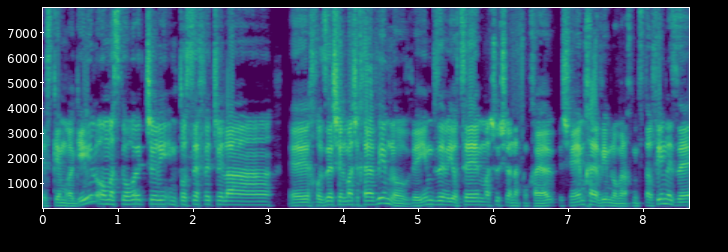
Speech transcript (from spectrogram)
הסכם רגיל או משכורת של, עם תוספת של החוזה של מה שחייבים לו ואם זה יוצא משהו שאנחנו חייב, שהם חייבים לו ואנחנו מצטרפים לזה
